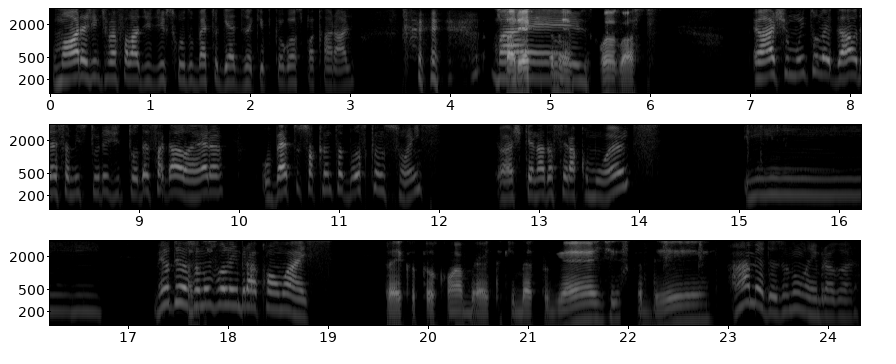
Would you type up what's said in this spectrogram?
Uma hora a gente vai falar de disco do Beto Guedes aqui, porque eu gosto pra caralho. Estarei Mas... aqui também, porque eu gosto. Eu acho muito legal dessa mistura de toda essa galera. O Beto só canta duas canções. Eu acho que é Nada Será Como Antes. E. Meu Deus, eu não vou lembrar qual mais. Peraí que eu tô com aberto aqui Beto Guedes, cadê? Ah, meu Deus, eu não lembro agora.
